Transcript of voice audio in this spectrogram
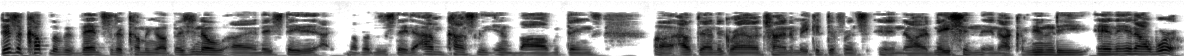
There's a couple of events that are coming up, as you know, uh, and they've stated, my brothers have stated, I'm constantly involved with things uh, out there on the ground, trying to make a difference in our nation, in our community, and in our world.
